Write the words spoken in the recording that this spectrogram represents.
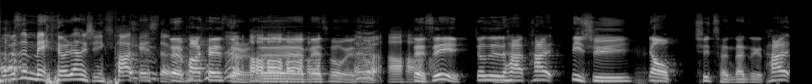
我们是没流量型 Podcaster，对 Podcaster，对，没错没错。好好，对，所以就是他他必须要。去承担这个，他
